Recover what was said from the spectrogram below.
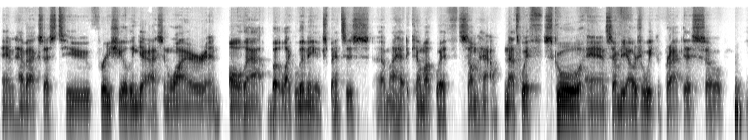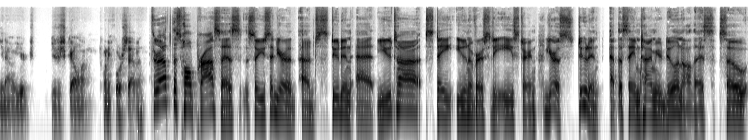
and have access to free shielding gas and wire and all that but like living expenses um, i had to come up with somehow. And that's with school and 70 hours a week of practice. So you know you're you're just going 24 7. Throughout this whole process, so you said you're a, a, student at Utah State University Eastern. You're a student at the same time you're doing all this. So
